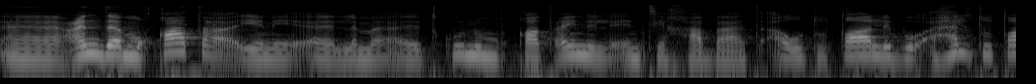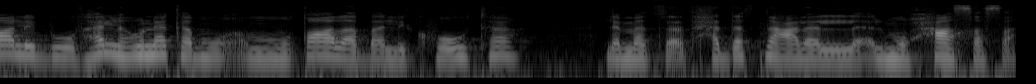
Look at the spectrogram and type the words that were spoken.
عند مقاطعة يعني لما تكونوا مقاطعين الانتخابات أو تطالبوا هل تطالبوا هل هناك مطالبة لكووتا؟ لما تحدثنا على المحاصصة.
